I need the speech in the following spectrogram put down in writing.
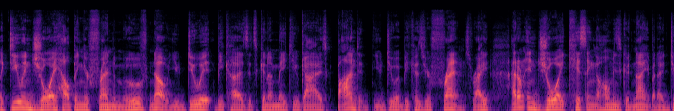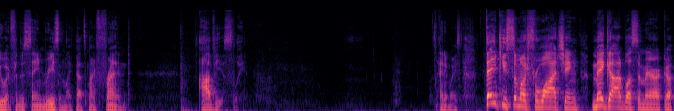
Like, do you enjoy helping your friend move? No, you do it because it's gonna make you guys bonded. You do it because you're friends, right? I don't enjoy kissing the homies goodnight, but I do it for the same reason. Like, that's my friend. Obviously. Anyways, thank you so much for watching. May God bless America.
